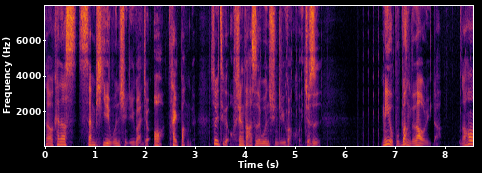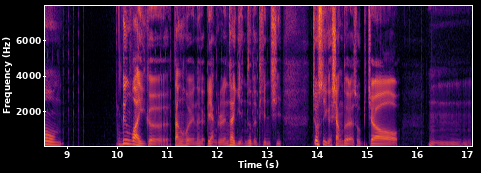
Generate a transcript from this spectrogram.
然后看到三 P 的温泉旅馆就哦，太棒了！所以这个偶像大师的温泉旅馆会就是没有不棒的道理的。然后另外一个当回那个两个人在炎热的天气，就是一个相对来说比较。嗯，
